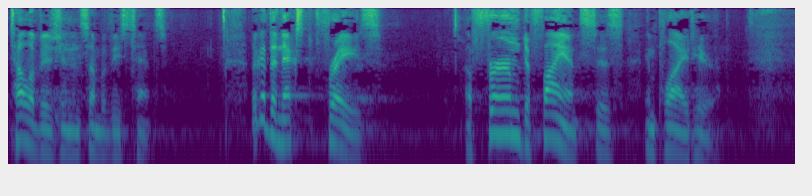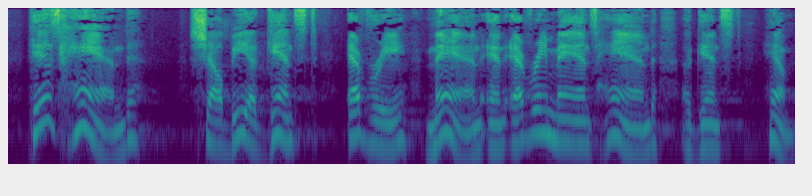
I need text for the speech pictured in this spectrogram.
television in some of these tents. Look at the next phrase. A firm defiance is implied here. His hand shall be against every man, and every man's hand against him.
